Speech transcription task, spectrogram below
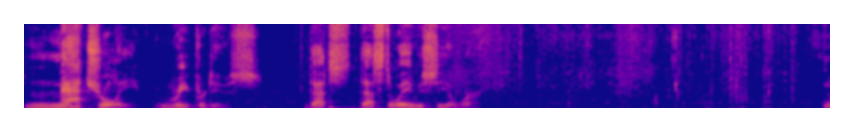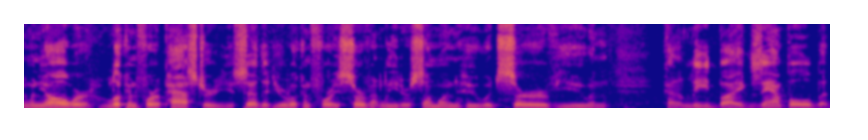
naturally reproduce that's that's the way we see it work And when y'all were looking for a pastor, you said that you were looking for a servant leader, someone who would serve you and kind of lead by example. But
